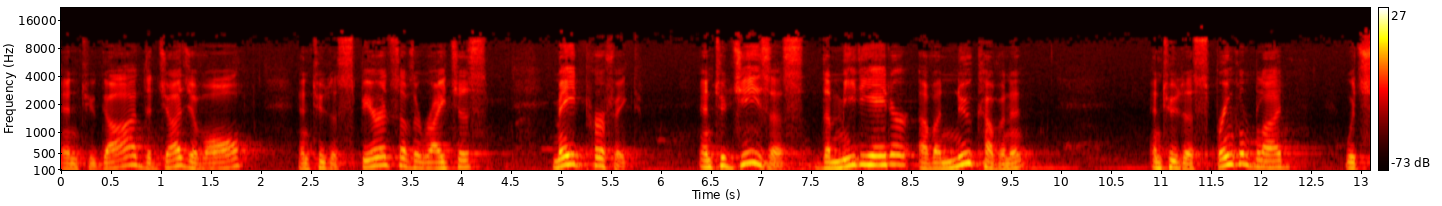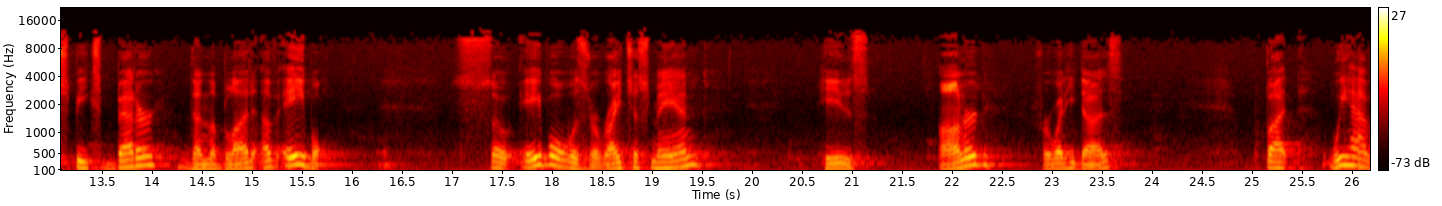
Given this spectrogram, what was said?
and to God, the judge of all, and to the spirits of the righteous, made perfect and to Jesus, the mediator of a new covenant, and to the sprinkled blood, which speaks better than the blood of Abel. So Abel was a righteous man, He's honored for what he does. But we, have,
